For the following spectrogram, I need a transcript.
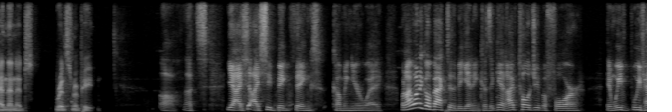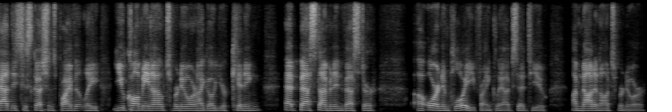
And then it's rinse and repeat. Oh, that's yeah. I see, I see big things coming your way, but I want to go back to the beginning because again, I've told you before, and we've we've had these discussions privately. You call me an entrepreneur, and I go, "You're kidding." At best, I'm an investor uh, or an employee. Frankly, I've said to you, I'm not an entrepreneur.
